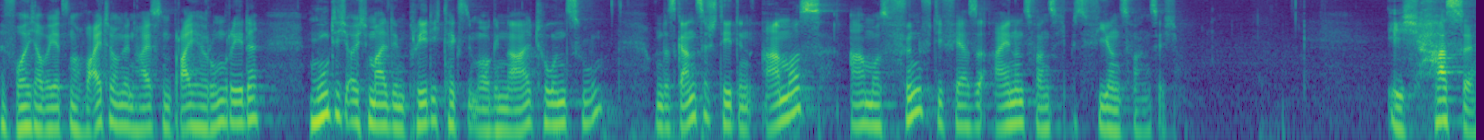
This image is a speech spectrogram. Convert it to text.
Bevor ich aber jetzt noch weiter um den heißen Brei herumrede, mute ich euch mal den Predigtext im Originalton zu. Und das Ganze steht in Amos, Amos 5, die Verse 21 bis 24. Ich hasse,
